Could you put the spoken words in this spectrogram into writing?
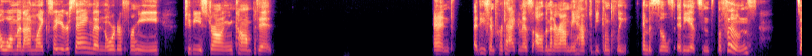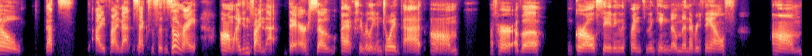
a woman i'm like so you're saying that in order for me to be strong and competent and a decent protagonist all the men around me have to be complete imbeciles idiots and buffoons? So that's i find that sexist in its own right. Um i didn't find that there so i actually really enjoyed that um of her of a girl saving the prince and the kingdom and everything else. Um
